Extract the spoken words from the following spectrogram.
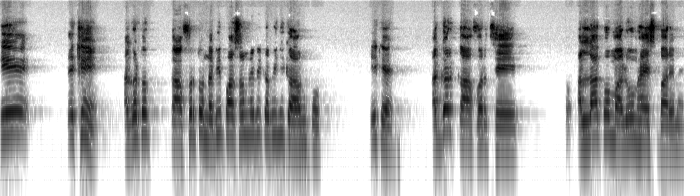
कि देखें अगर तो काफर तो नबी पासम ने भी कभी नहीं कहा उनको। ठीक है? अगर काफर थे तो अल्लाह को मालूम है इस बारे में।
